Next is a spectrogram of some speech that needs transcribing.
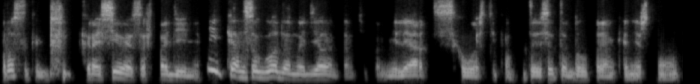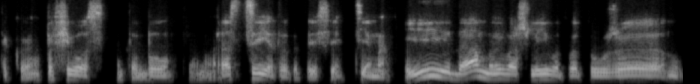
просто как бы красивое совпадение. И к концу года мы делаем там, типа, миллиард с хвостиком. То есть это был прям, конечно, такой апофеоз. Это был прям, расцвет вот этой всей темы. И да, мы вошли вот в эту уже, ну,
